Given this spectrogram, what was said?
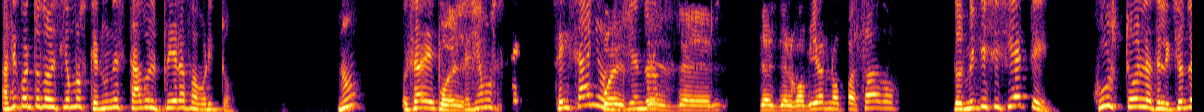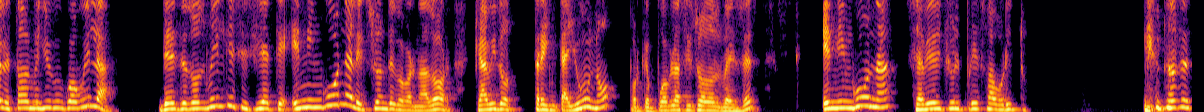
hace cuánto no decíamos que en un estado el PRI era favorito? ¿No? O sea, pues, teníamos seis años pues diciendo. Desde el, desde el gobierno pasado. 2017, justo en la selección del Estado de México y Coahuila. Desde 2017, en ninguna elección de gobernador, que ha habido 31, porque Puebla se hizo dos veces, en ninguna se había dicho el PRI es favorito. Entonces,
